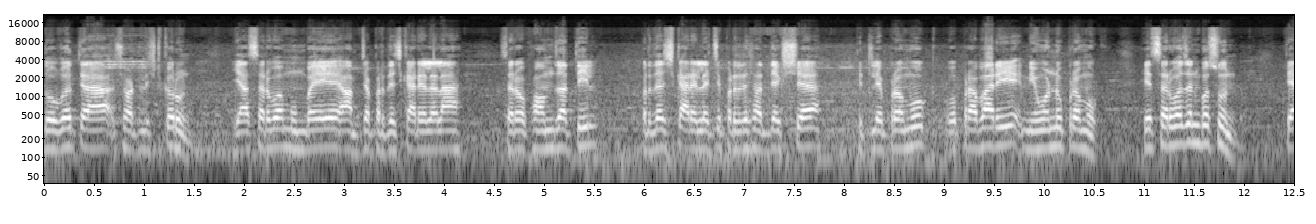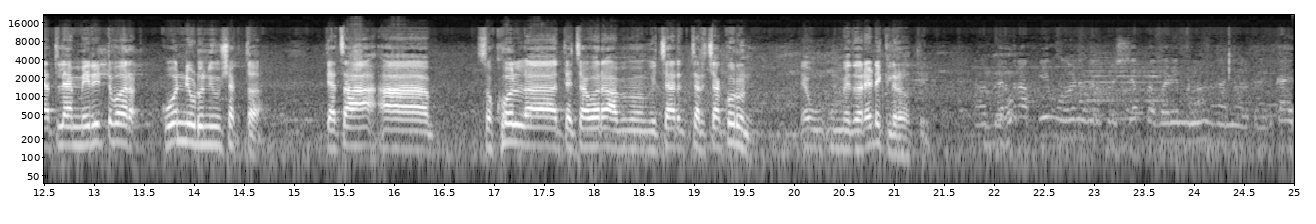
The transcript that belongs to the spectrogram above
दोघं त्या शॉर्टलिस्ट करून या सर्व मुंबई आमच्या प्रदेश कार्यालयाला सर्व फॉर्म जातील. प्रदेश कार्यालयाचे प्रदेशाध्यक्ष तिथले प्रमुख व प्रभारी निवडणूक प्रमुख हे सर्वजण बसून त्यातल्या मेरिटवर कोण निवडून येऊ शकतं? त्याचा सखोल त्याच्यावर विचार चर्चा करून ते उमेदवारी डिक्लेअर होतील. खरं तर आपली मोहोळ नगर परिषद प्रभारी म्हणून काय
